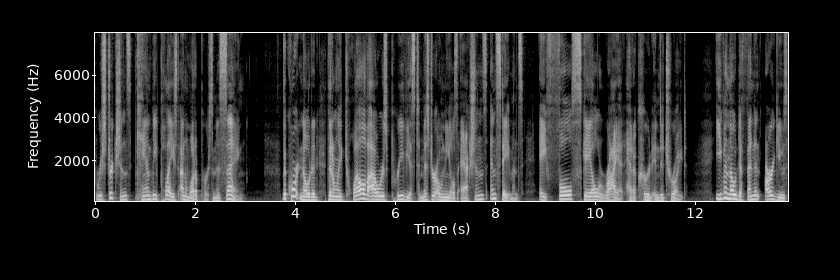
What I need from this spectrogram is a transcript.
restrictions can be placed on what a person is saying. The court noted that only 12 hours previous to Mr. O'Neill's actions and statements, a full scale riot had occurred in Detroit. Even though defendant argues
